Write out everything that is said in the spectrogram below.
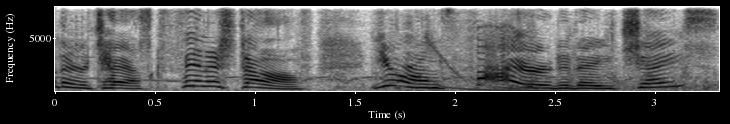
Another task finished off. You're on fire today, Chase.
